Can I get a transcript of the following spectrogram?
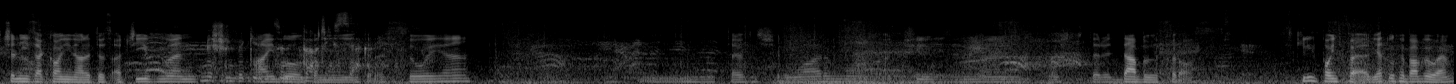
Strzelnica koni, no ale to jest achievement. Mission begins Idol to 30 mnie nie seconds. interesuje. Też Warmon, Achievement, 4, Double Cross. Skillpoint.pl, ja tu chyba byłem.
